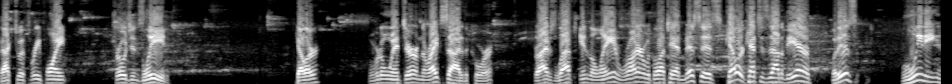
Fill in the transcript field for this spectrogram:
Back to a three point Trojans lead. Keller over to Winter on the right side of the court. Drives left into the lane. Runner with the left hand misses. Keller catches it out of the air, but is leaning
